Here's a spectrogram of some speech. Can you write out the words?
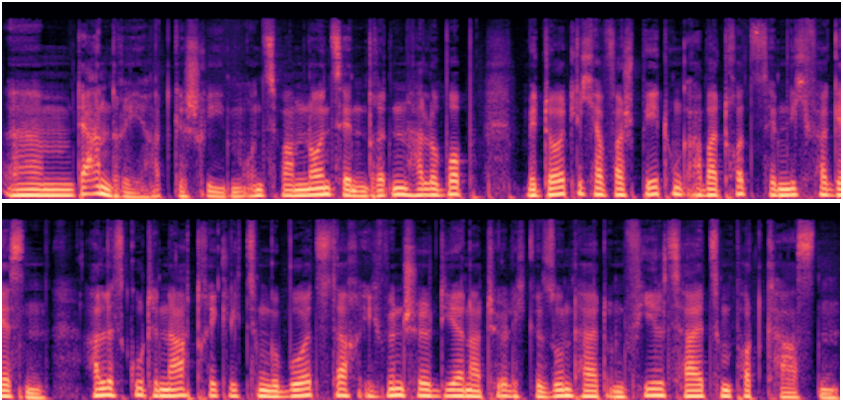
Ähm, der André hat geschrieben, und zwar am 19.03. Hallo Bob, mit deutlicher Verspätung, aber trotzdem nicht vergessen. Alles Gute nachträglich zum Geburtstag. Ich wünsche dir natürlich Gesundheit und viel Zeit zum Podcasten.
